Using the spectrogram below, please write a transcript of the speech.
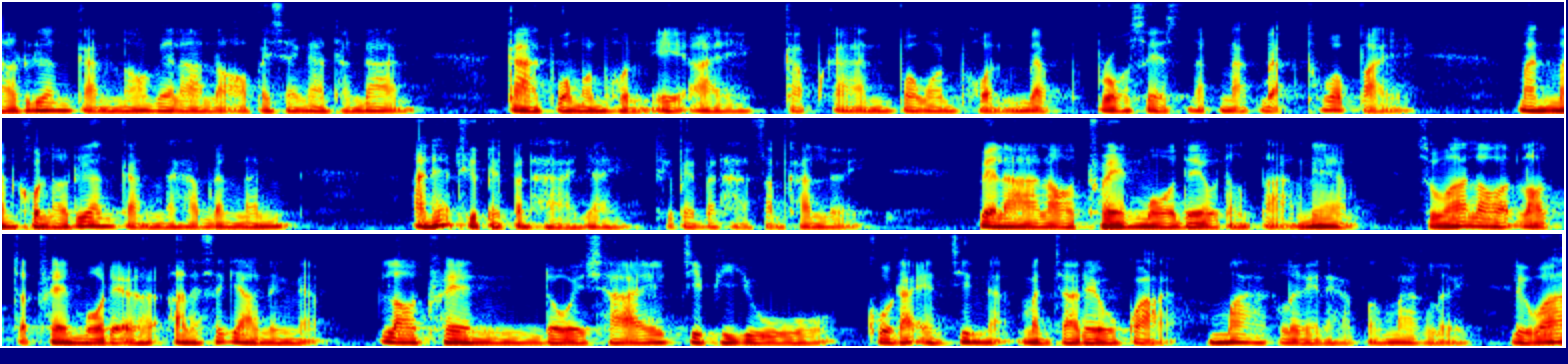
ละเรื่องกันเนาะเวลาเราเอาไปใช้งานทางด้าน การประมวลผล AI กับการประมวลผลแบบ process หนักๆ แบบทั่วไป มันมันคนละเรื่องกันนะครับ ดังนั้น อันนี้ถือเป็นปัญหาใหญ่ ถือเป็นปัญหาสำคัญเลย เวลาเราเทรนโมเดลต่างๆเนี่ยสมมติว่าเราเราจะเทรนโมเดลอะไรสักอย่างหนึ่งเนี่ย เราเทรนโดยใช้ GPU CUDA Engine อะมันจะเร็วกว่ามากเลยนะครับมากๆเลย หรือว่า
